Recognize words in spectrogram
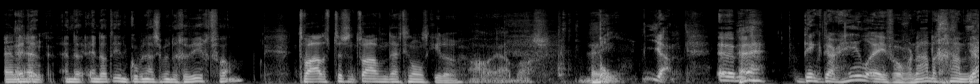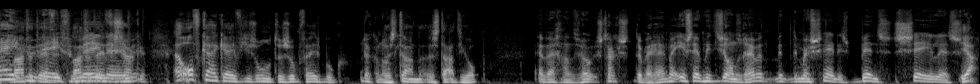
En, en, dat, en, dat- en dat in combinatie met een gewicht van? 12, tussen 12 en 1300 kilo. Oh ja, Bas. Hey. Bol. Ja. Ehm? Denk daar heel even over na. Dan gaan Ja, wij laat het even, even laat het meenemen. even zakken. Eh, Of kijk eventjes ondertussen op Facebook. Dat kan Daar, ook. staan, daar staat hij op. En wij gaan zo straks erbij rijden. Maar eerst even met iets anders rijden. Met, de Mercedes-Benz CLS Ja.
